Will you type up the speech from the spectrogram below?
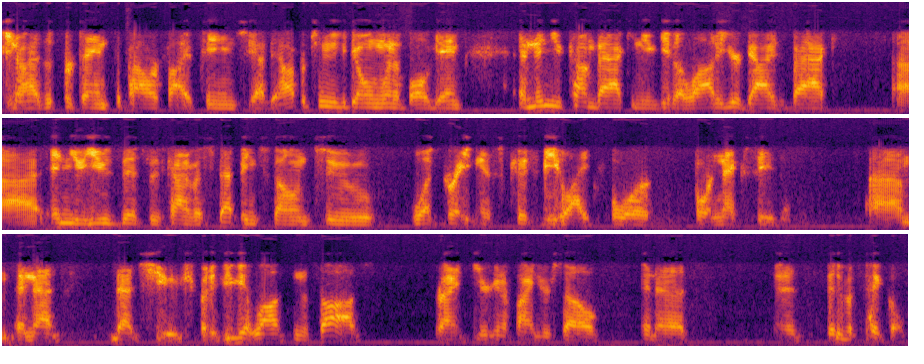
you know, as it pertains to Power Five teams. You have the opportunity to go and win a ball game, and then you come back and you get a lot of your guys back, uh, and you use this as kind of a stepping stone to what greatness could be like for for next season, um, and that's that's huge. But if you get lost in the sauce, right, you're going to find yourself in a, in a bit of a pickle.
